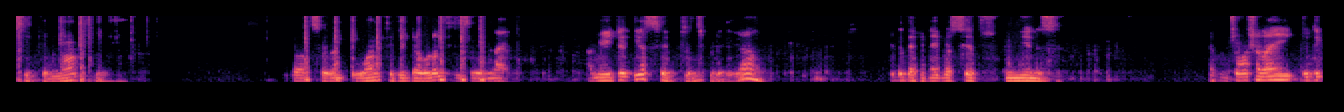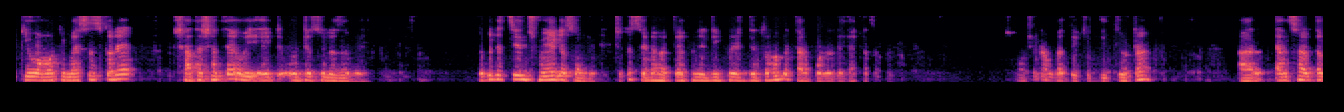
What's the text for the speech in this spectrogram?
C K knock me 721 399 আমি এটা দিয়ে সেভ চেঞ্জ করে দিই হ্যাঁ? এটা দেখেন, এবার সেভ নিয়ে নিছে। এখন সমস্যা নাই, যদি কেউ আমাকে মেসেজ করে, সাথে সাথে ওই ওইটা চলে যাবে। এটা চেঞ্জ হয়ে গেছে অলরেডি ঠিক আছে? এটা হয়তো এখানে রিফ্রেশ দিতে হবে, তারপরে দেখা যাবে। সমস্যাটা আমরা দেখি দ্বিতীয়টা। আর অ্যান্সার দ্য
